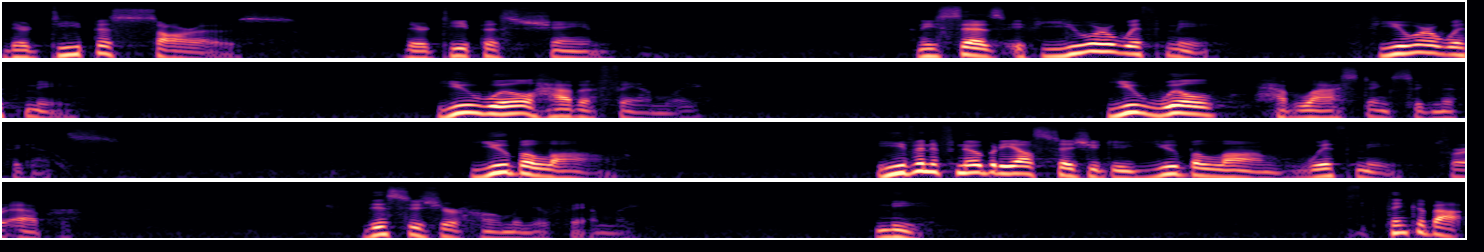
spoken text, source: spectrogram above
their deepest sorrows, their deepest shame. And he says, If you are with me, if you are with me, you will have a family. You will have lasting significance. You belong. Even if nobody else says you do, you belong with me forever. This is your home and your family. Me. Think about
